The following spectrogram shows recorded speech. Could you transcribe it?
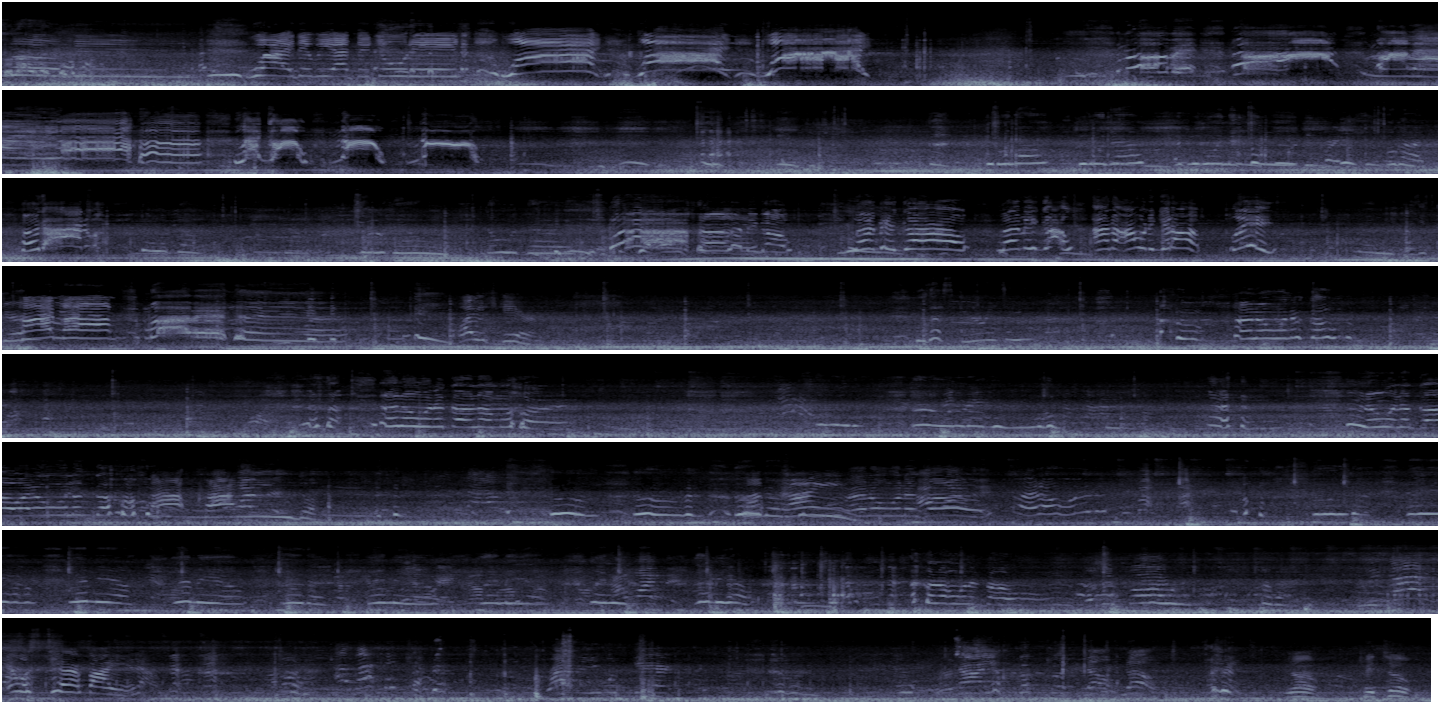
go! Why did we have to do this? Why? Why? Why? Mommy! Ah! Mommy! Ah! Let go! No! No! He's going down. He's going down. If he's going down. Oh God. Oh God! Let me go. Let me go. Let me go. Anna, I want to get up. Please. Hi, Mom. Mommy! Why are you scared? Was that scary to you? I don't want to go. Ooh. Yo, K2.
